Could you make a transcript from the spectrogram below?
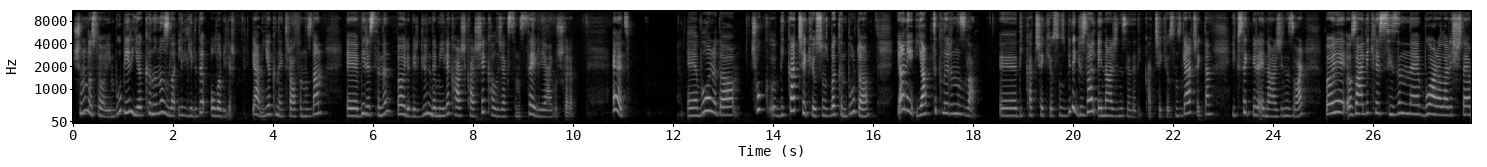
şunu da söyleyeyim bu bir yakınınızla ilgili de olabilir. Yani yakın etrafınızdan birisinin böyle bir gündemiyle karşı karşıya kalacaksınız sevgili yay burçları. Evet bu arada çok dikkat çekiyorsunuz. Bakın burada yani yaptıklarınızla dikkat çekiyorsunuz. Bir de güzel enerjinizle de dikkat çekiyorsunuz. Gerçekten yüksek bir enerjiniz var. Böyle özellikle sizinle bu aralar işte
